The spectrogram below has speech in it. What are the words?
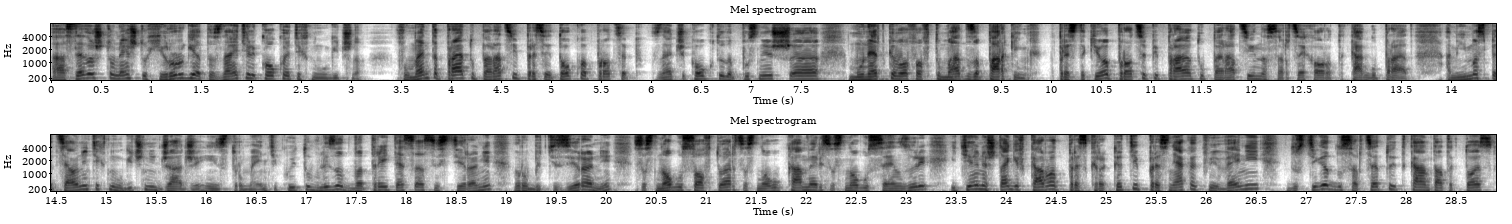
А, следващото нещо, хирургията, знаете ли колко е технологична? В момента правят операции през е толкова процеп. Значи колкото да пуснеш а, монетка в автомат за паркинг. През такива процепи правят операции на сърце хората. Как го правят? Ами има специални технологични джаджи, инструменти, които влизат вътре и те са асистирани, роботизирани, с много софтуер, с много камери, с много сензори и тия неща ги вкарват през крака ти, през някакви вени, достигат до сърцето и така нататък. Тоест,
